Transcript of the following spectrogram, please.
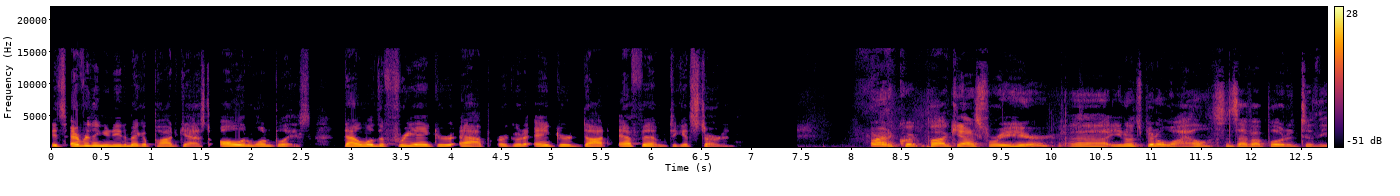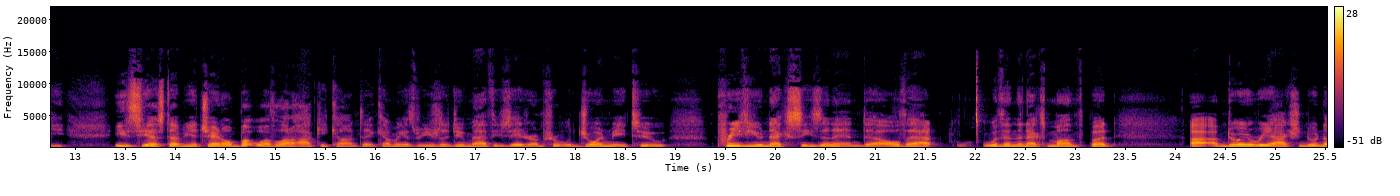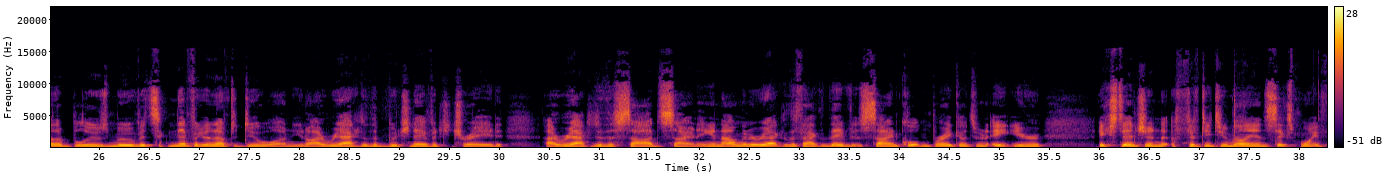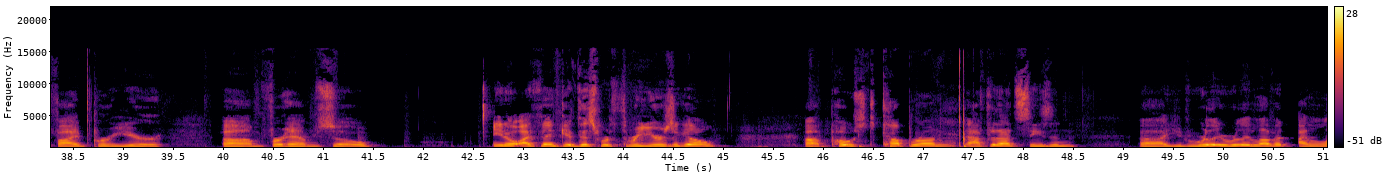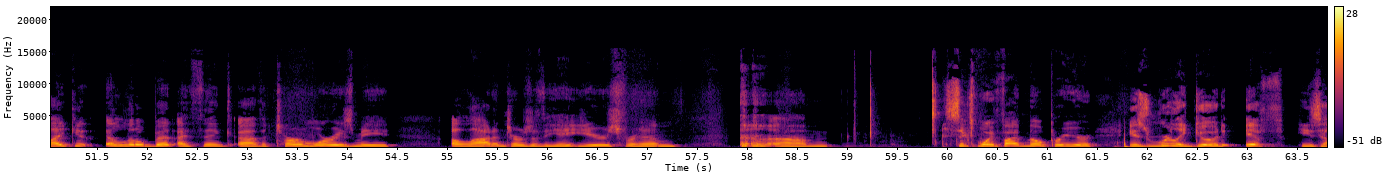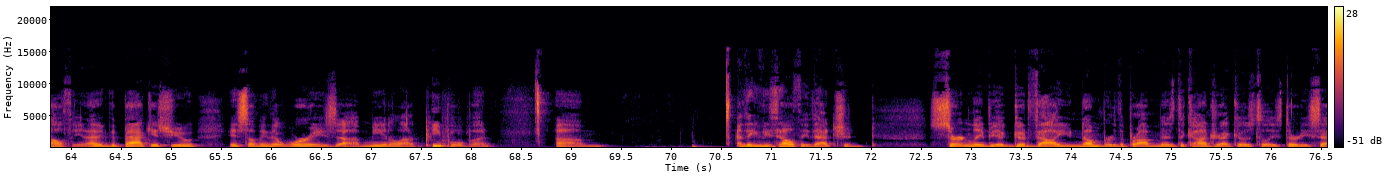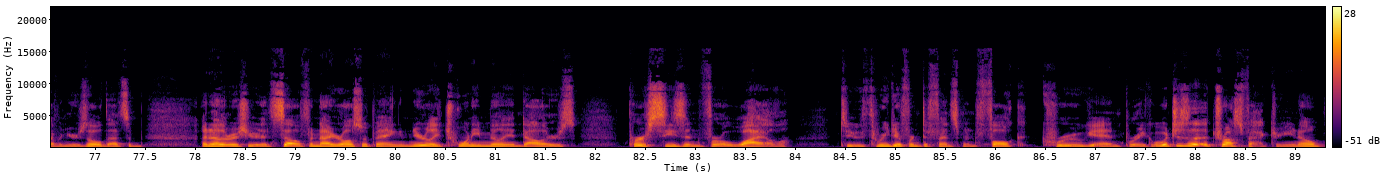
It's everything you need to make a podcast all in one place. Download the free Anchor app or go to anchor.fm to get started. All right, a quick podcast for you here. Uh, you know, it's been a while since I've uploaded to the ECSW channel, but we'll have a lot of hockey content coming as we usually do. Matthew Zader, I'm sure, will join me to preview next season and uh, all that within the next month. But uh, I'm doing a reaction to another Blues move. It's significant enough to do one. You know, I reacted to the Buchnevich trade. I reacted to the Saad signing. And now I'm going to react to the fact that they've signed Colton Parayko to an eight-year extension, $52 million, 6.5 per year um, for him. So, you know, I think if this were three years ago, uh, post-cup run, after that season – uh, you'd really, really love it. I like it a little bit. I think uh, the term worries me a lot in terms of the eight years for him. um, 6.5 mil per year is really good if he's healthy. And I think the back issue is something that worries uh, me and a lot of people. But um, I think if he's healthy, that should certainly be a good value number. The problem is the contract goes till he's 37 years old. That's a another issue in itself. And now you're also paying nearly $20 million per season for a while to three different defensemen, Faulk, Krug, and Parayko, which is a, a trust factor, you know.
